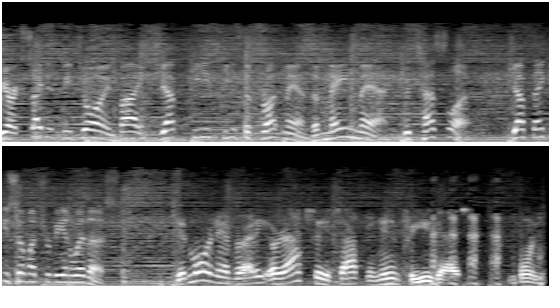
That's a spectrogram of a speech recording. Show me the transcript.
We are excited to be joined by Jeff Keith. He's the front man, the main man with Tesla. Jeff, thank you so much for being with us. Good morning, everybody. Or actually, it's afternoon for you guys. morning.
